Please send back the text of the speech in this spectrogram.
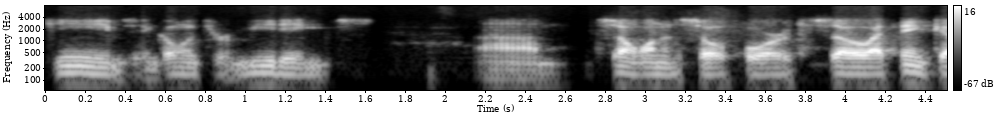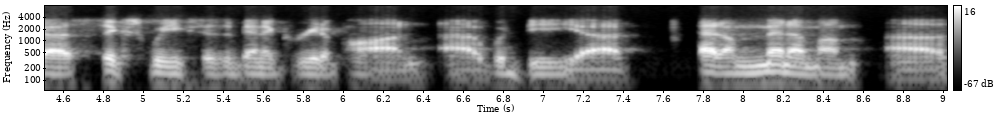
schemes and going through meetings, um, so on and so forth. So I think uh, six weeks has been agreed upon uh, would be uh, at a minimum, uh,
